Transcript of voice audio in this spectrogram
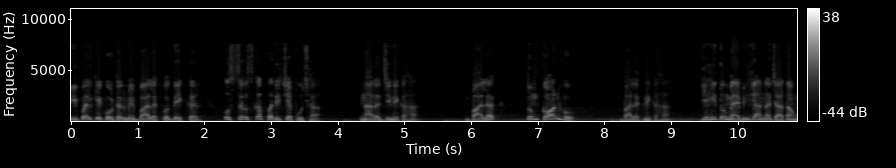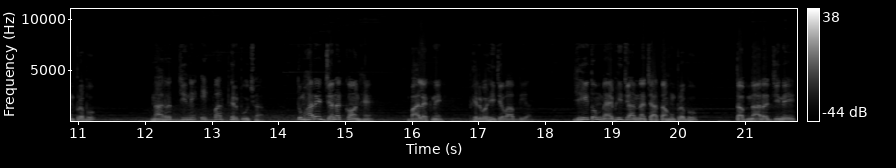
पीपल के कोटर में बालक को देखकर उससे उसका परिचय पूछा। नारद जी ने कहा, बालक तुम कौन हो? बालक ने कहा, यही तो मैं भी जानना चाहता हूँ प्रभु। नारद जी ने एक बार फिर पूछा, तुम्हारे जनक कौन हैं? बालक ने फिर वही जवाब दिया, यही तो मैं भी जानना चाहता हूँ प्रभु। तब नारद जी ने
